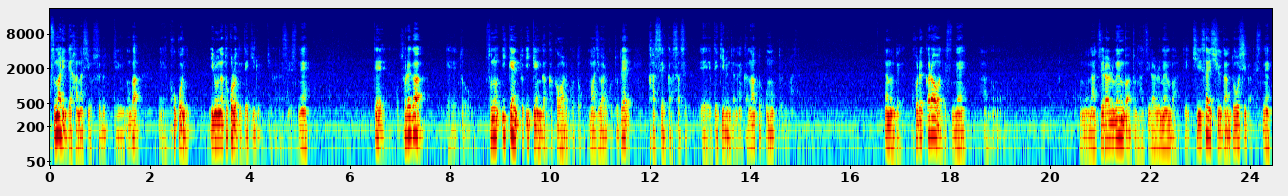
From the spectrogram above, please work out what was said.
集まりで話をするっていうのが、え個々にいろんなところでできるっていう形ですね。でそれが、えーと、その意見と意見が関わること交わることで活性化させ、えー、できるんじゃないかなと思っております。なのでこれからはですねあのこのナチュラルメンバーとナチュラルメンバーって小さい集団同士がですね、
